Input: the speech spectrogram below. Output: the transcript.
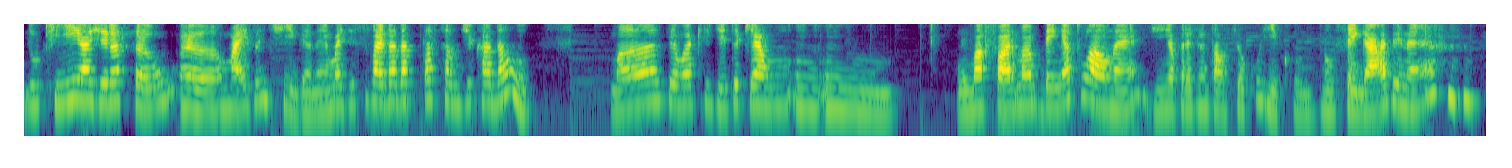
do que a geração uh, mais antiga, né? Mas isso vai da adaptação de cada um. Mas eu acredito que é um, um, um, uma forma bem atual, né, de apresentar o seu currículo. Não sei, Gabi, né?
